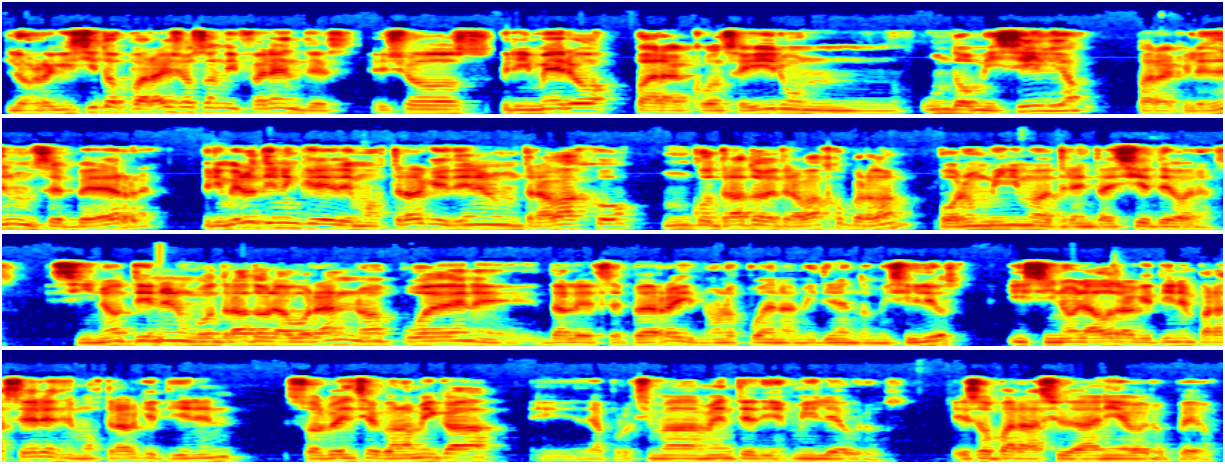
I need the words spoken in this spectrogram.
los requisitos para ellos son diferentes. Ellos, primero, para conseguir un domicilio, para que les den un CPR, primero tienen que demostrar que tienen un trabajo, un contrato de trabajo, perdón, por un mínimo de 37 horas. Si no tienen un contrato laboral, no pueden eh, darle el CPR y no los pueden admitir en domicilios. Y si no, la otra que tienen para hacer es demostrar que tienen solvencia económica eh, de aproximadamente 10.000 euros. Eso para ciudadanía europeo.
